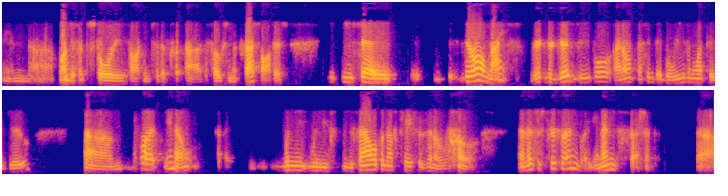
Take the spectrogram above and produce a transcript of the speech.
in, uh, on different stories, talking to the, uh, the folks in the press office. You say they're all nice. They're, they're good people. I don't. I think they believe in what they do. Um, but you know, when you when you, you foul up enough cases in a row, and this is true for anybody in any profession, uh,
